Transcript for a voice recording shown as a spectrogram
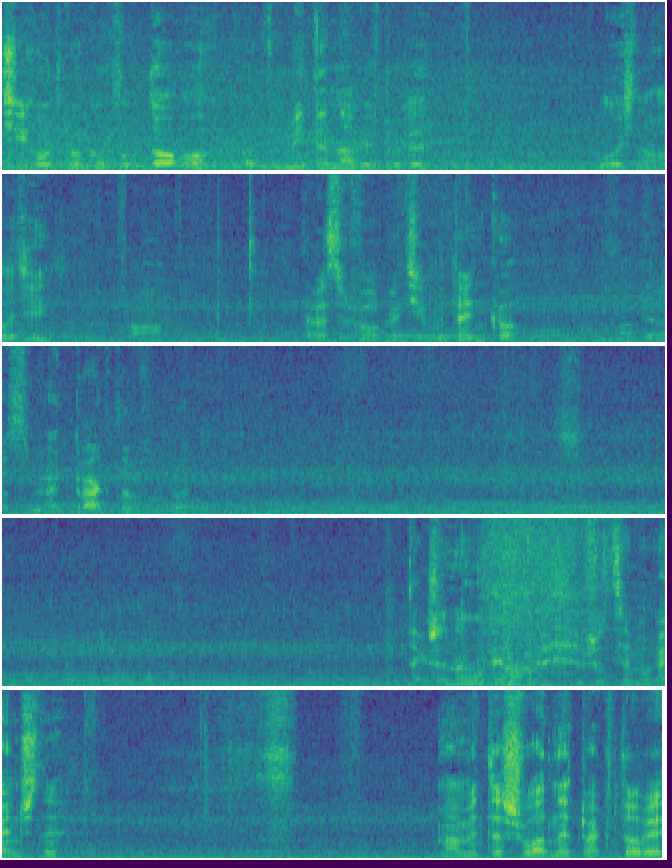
Cichutko, komfortowo, a tu mi ten nawiew trochę głośno chodzi. O, teraz już w ogóle cichuteńko. O, teraz słychać traktor w ogóle. Także no mówię, mamy rzucem ręczny. Mamy też ładne traktory.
